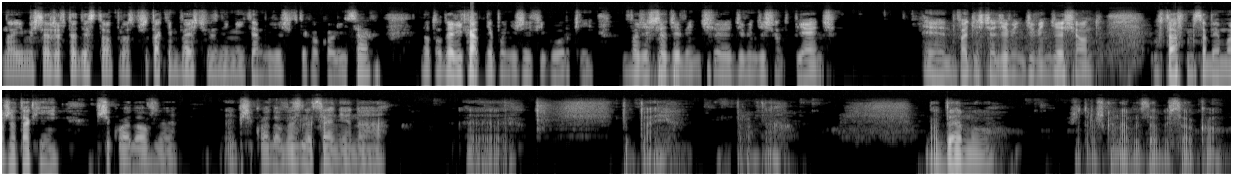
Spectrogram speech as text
No i myślę, że wtedy stop loss przy takim wejściu z limitem gdzieś w tych okolicach, no to delikatnie poniżej figurki 29,95 29,90 ustawmy sobie może taki przykładowy przykładowe zlecenie na tutaj prawda? Na demo, że troszkę nawet za wysoko.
